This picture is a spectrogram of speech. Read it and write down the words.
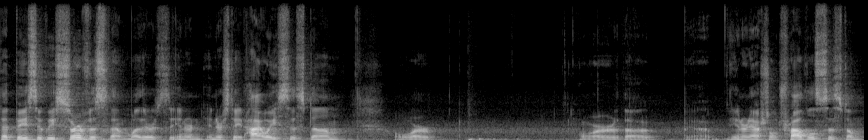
that basically service them, whether it's the inter, interstate highway system, or or the uh, international travel system,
